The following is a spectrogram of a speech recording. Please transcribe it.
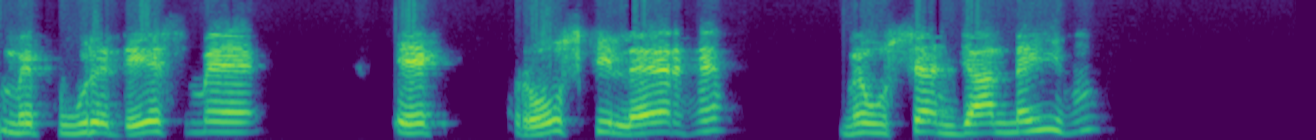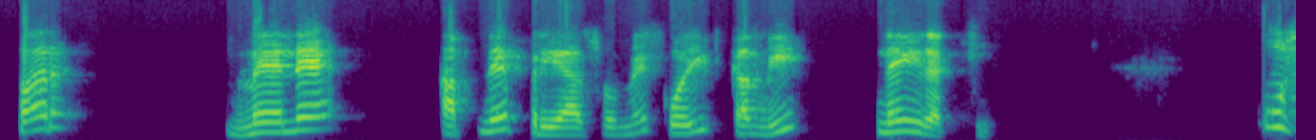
में पूरे देश में एक रोष की लहर है। मैं उससे अनजान नहीं हूँ, पर मैंने अपने प्रयासों में कोई कमी नहीं रखी। उस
